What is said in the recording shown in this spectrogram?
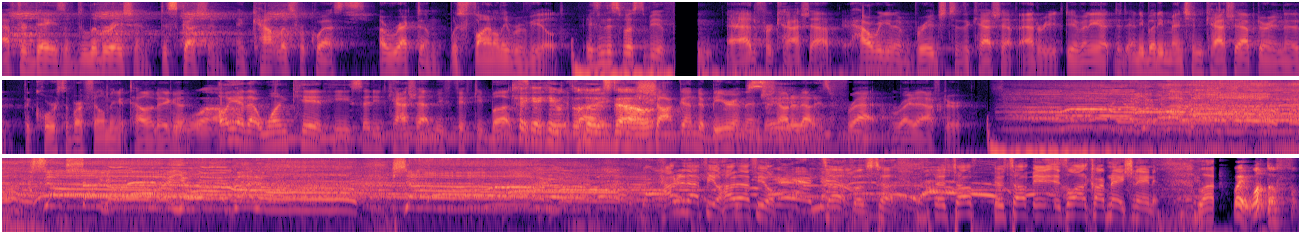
After days of deliberation, discussion, and countless requests, a rectum was finally revealed. Isn't this supposed to be a f***ing ad for Cash App? How are we going to bridge to the Cash App ad read? Do you have any? Uh, did anybody mention Cash App during the, the course of our filming at Talladega? Wow. Oh yeah, that one kid. He said he'd Cash App me 50 bucks. KKK with if the I hoods down. Shotgunned a beer and then Insane. shouted out his frat right after. How did that feel? Tough. It was tough. It was tough. It was tough. It, it's a lot of carbonation, ain't it? Wait, what the? F-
